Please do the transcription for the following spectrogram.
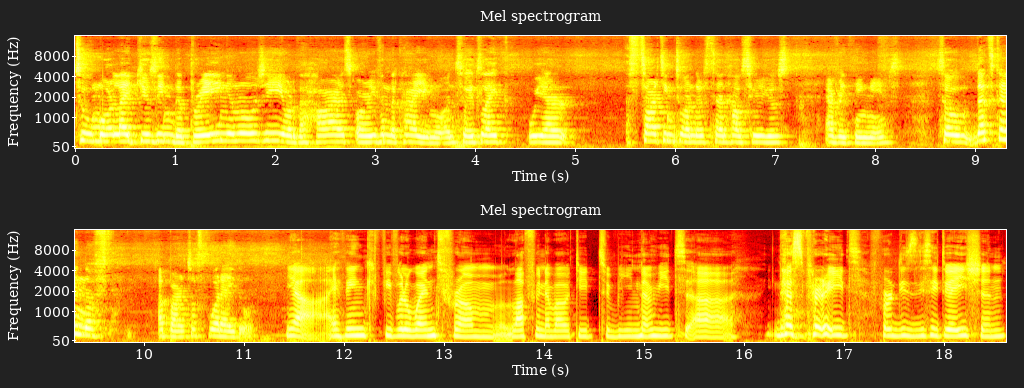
to more like using the praying emoji or the hearts or even the crying one. So it's like we are starting to understand how serious everything is. So that's kind of a part of what I do. Yeah, I think people went from laughing about it to being a bit uh, desperate for this, this situation.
